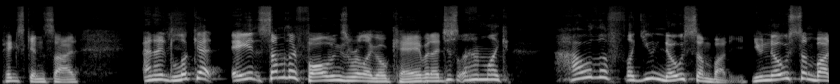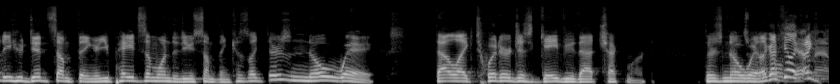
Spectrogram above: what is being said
pigskin side. And I'd look at a some of their followings were like okay, but I just and I'm like, how the f- like you know somebody, you know somebody who did something, or you paid someone to do something, because like there's no way that like Twitter just gave you that check mark. There's no That's way. Like I feel like get, I.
